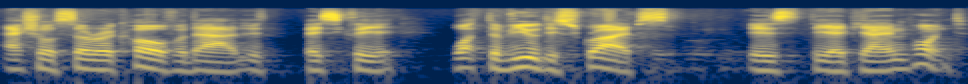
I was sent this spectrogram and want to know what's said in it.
actual server code for that. It's basically what the view describes is the API endpoint.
